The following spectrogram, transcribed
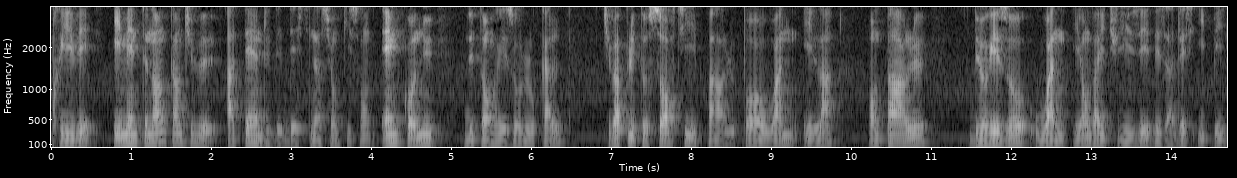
privées et maintenant quand tu veux atteindre des destinations qui sont inconnues de ton réseau local, tu vas plutôt sortir par le port WAN et là on parle de réseau WAN et on va utiliser des adresses IP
